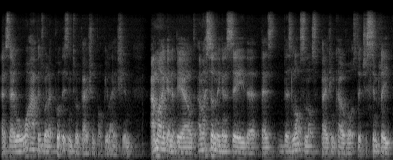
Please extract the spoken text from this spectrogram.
and say, well, what happens when I put this into a patient population? Am I going to be able? To, am I suddenly going to see that there's there's lots and lots of patient cohorts that just simply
